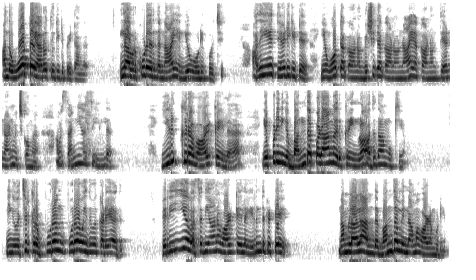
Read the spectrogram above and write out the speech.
அந்த ஓட்டை யாரோ தூக்கிட்டு போயிட்டாங்க. இல்லை அவர் கூட இருந்த நாய் எங்கேயோ ஓடி போச்சு. அதையே தேடிக்கிட்டு என் ஓட்டை காணோம் பெட்ஷீட்டை காணோம் நாயை காணோம்னு தேடினான்னு வச்சுக்கோங்க அவன் சன்னியாசி இல்லை. இருக்கிற வாழ்க்கையில் எப்படி நீங்கள் பந்தப்படாமல் இருக்கிறீங்களோ அதுதான் முக்கியம். நீங்கள் வச்சிருக்கிற புறங் புற இது கிடையாது. பெரிய வசதியான வாழ்க்கையில் இருந்துக்கிட்டே நம்மளால் அந்த பந்தம் இல்லாமல் வாழ முடியும்.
